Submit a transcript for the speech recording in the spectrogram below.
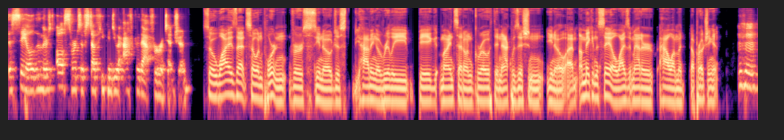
the sale then there's all sorts of stuff you can do after that for retention so why is that so important versus, you know, just having a really big mindset on growth and acquisition? You know, I'm, I'm making the sale. Why does it matter how I'm a- approaching it? Mm-hmm.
